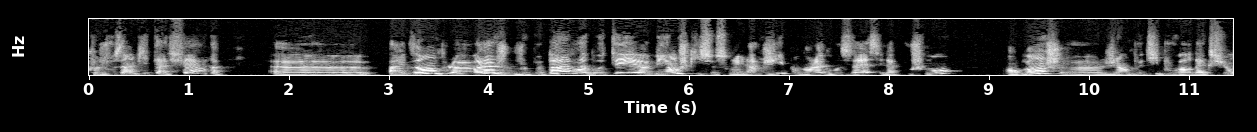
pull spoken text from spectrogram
que je vous invite à faire. Euh, par exemple, voilà, je ne peux pas raboter mes hanches qui se sont élargies pendant la grossesse et l'accouchement. En revanche, euh, j'ai un petit pouvoir d'action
